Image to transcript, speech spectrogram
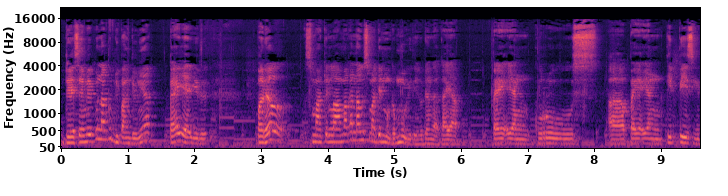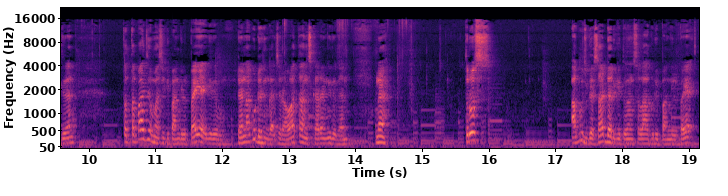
di SMP pun aku dipanggilnya P ya gitu. Padahal semakin lama kan aku semakin menggemuk gitu ya. Udah nggak kayak P yang kurus uh, P yang tipis gitu kan. Tetap aja masih dipanggil P ya gitu. Dan aku udah nggak jerawatan sekarang gitu kan. Nah terus aku juga sadar gitu kan setelah aku dipanggil kayak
